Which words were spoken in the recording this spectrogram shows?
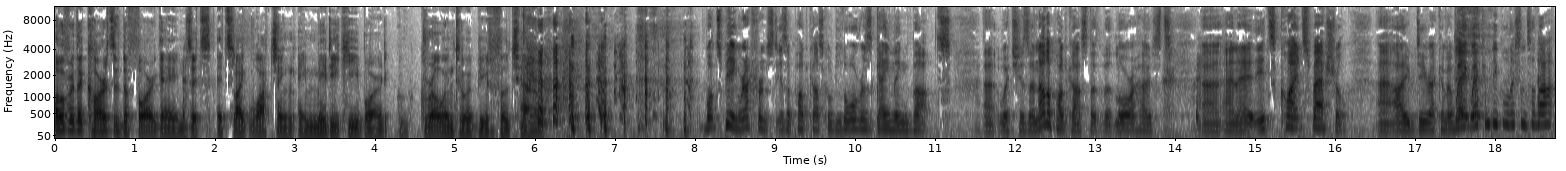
over the course of the four games, it's it's like watching a MIDI keyboard g- grow into a beautiful cello. What's being referenced is a podcast called Laura's Gaming Butts, uh, which is another podcast that, that Laura hosts, uh, and it's quite special. Uh, I do recommend. Where, where can people listen to that?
